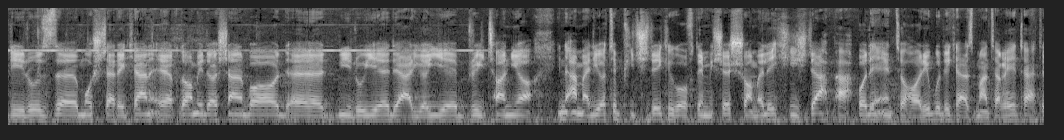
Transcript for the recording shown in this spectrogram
دیروز مشترکن اقدامی داشتن با نیروی دریایی بریتانیا. این عملیات پیچیده که گفته میشه شامل 18 پهپاد انتحاری بوده که از منطقه تحت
